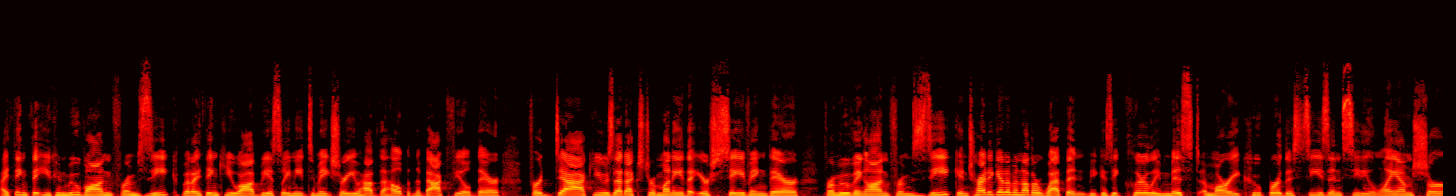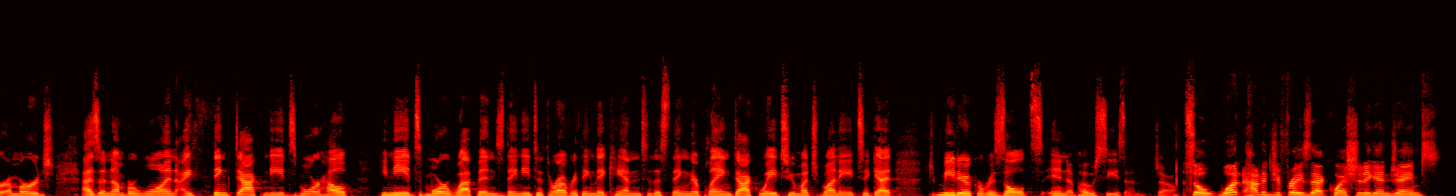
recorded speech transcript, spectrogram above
I think that you can move on from Zeke, but I think you obviously need to make sure you have the help in the backfield there for Dak. Use that extra money that you're saving there for moving on from Zeke and try to get him another weapon because he clearly missed Amari Cooper this season. CeeDee Lamb sure emerged as a number one. I think Dak needs more help. He needs more weapons. They need to throw everything they can into this thing. They're playing Dak way too much money to get mediocre results in a postseason, Joe. So what, how did you phrase that question again, James?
